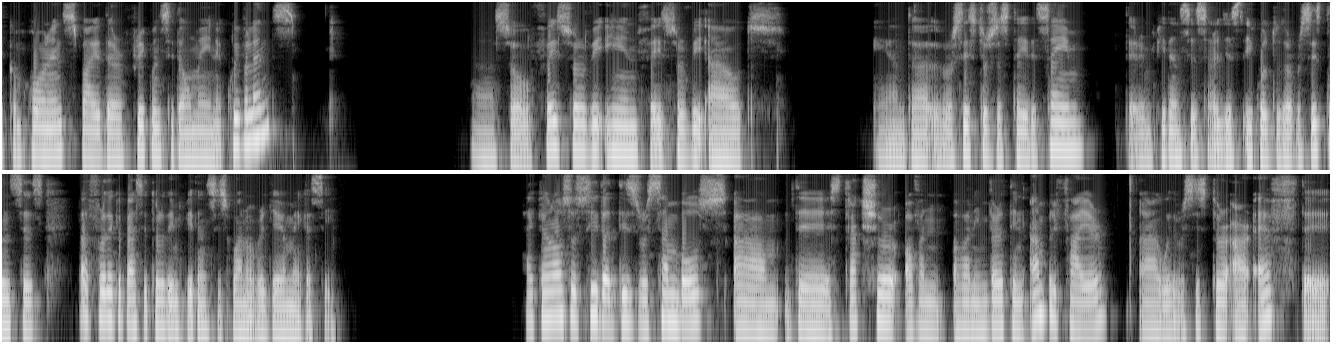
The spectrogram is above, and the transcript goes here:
the components by their frequency domain equivalents. Uh, so phasor v in, phasor v out, and uh, resistors stay the same. Their impedances are just equal to the resistances, but for the capacitor the impedance is 1 over j omega c. I can also see that this resembles um, the structure of an, of an inverting amplifier uh, with resistor RF, the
